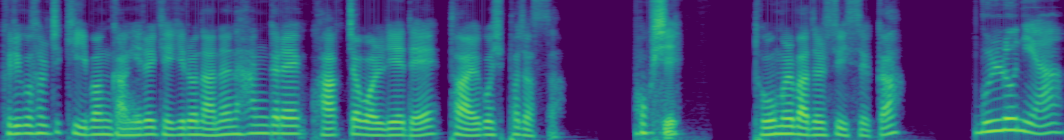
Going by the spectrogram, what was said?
그리고 솔직히 이번 강의를 계기로 나는 한글의 과학적 원리에 대해 더 알고 싶어졌어. 혹시 도움을 받을 수 있을까? 물론이야.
